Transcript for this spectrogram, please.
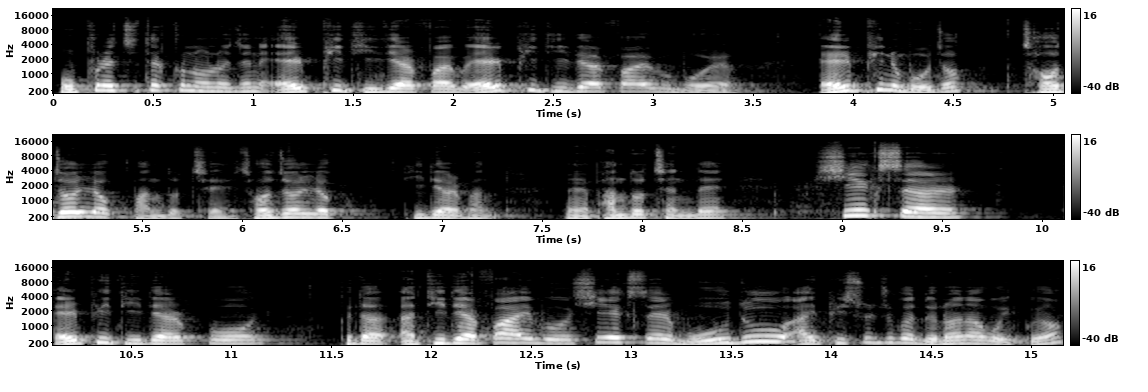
오픈 엣지 테크놀로지는 LPDDR5, LPDDR5 뭐예요? LP는 뭐죠? 저전력 반도체, 저전력 DDR 반, 네, 반도체인데 CXR, LPDDR4, 그다음 아, DDR5, CXL 모두 IP 수주가 늘어나고 있고요.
